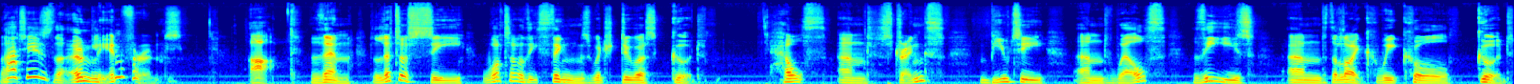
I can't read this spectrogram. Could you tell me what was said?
That is the only inference. Ah, then let us see what are the things which do us good. Health and strength, beauty and wealth, these and the like we call good.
